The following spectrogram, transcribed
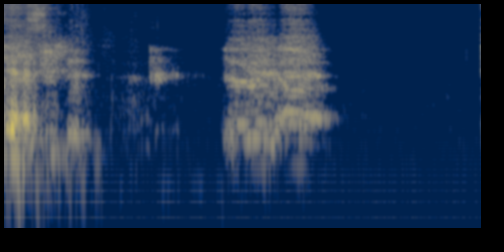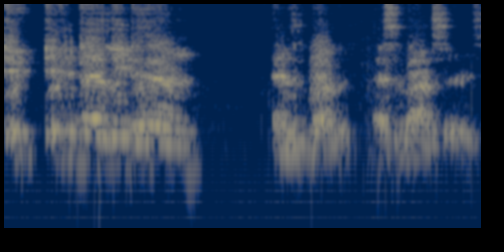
you know what I mean? Uh, if, if it does lead to him and his brother Series,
